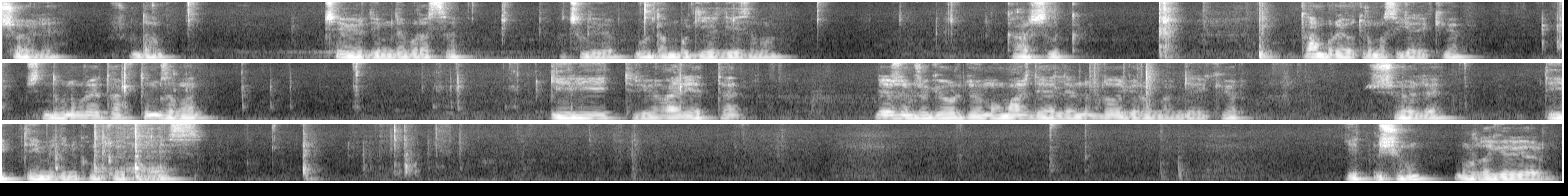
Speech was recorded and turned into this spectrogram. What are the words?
Şöyle şuradan çevirdiğimde burası açılıyor. Buradan bu girdiği zaman karşılık tam buraya oturması gerekiyor. Şimdi bunu buraya taktığım zaman geriye ittiriyor. Ayrıyetten biraz önce gördüğüm omaj değerlerini burada da görmem gerekiyor. Şöyle deyip değmediğini kontrol etmeliyiz. Yetmiş ohm burada görüyorum.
